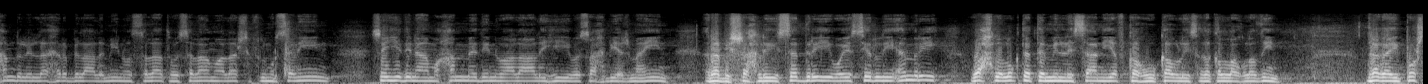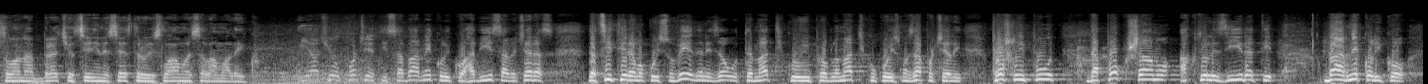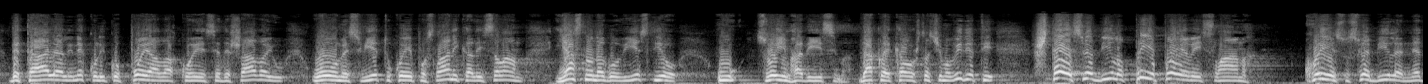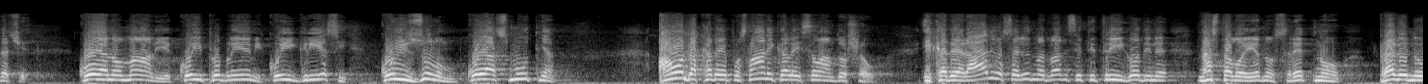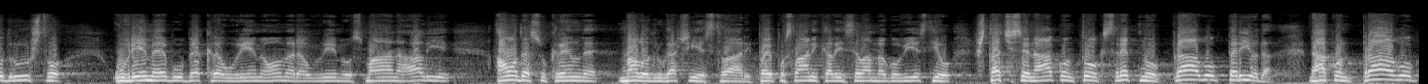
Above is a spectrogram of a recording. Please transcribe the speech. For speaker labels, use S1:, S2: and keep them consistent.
S1: الحمد لله رب العالمين والصلاة والسلام على أشرف المرسلين سيدنا محمد وعلى آله وصحبه أجمعين رب اشرح لي صدري ويسر لي أمري واحلل عقدة من لساني يفقه قولي صدق الله العظيم Draga i poštovana braći, ocjenjene sestre u islamu, assalamu alaikum. Ja ću početi sa bar nekoliko hadisa večeras da citiramo koji su vezani za ovu tematiku i problematiku koju smo započeli prošli put, da pokušamo aktualizirati bar nekoliko detalja ili nekoliko pojava koje se dešavaju u ovome svijetu koje je poslanik ali salam jasno nagovijestio u svojim hadisima. Dakle, kao što ćemo vidjeti šta je sve bilo prije pojave islama, koje su sve bile nedaće, koje anomalije, koji problemi, koji grijesi, koji zulum, koja smutnja. A onda kada je poslanik ali salam došao i kada je radio sa ljudima 23 godine, nastalo je jedno sretno, pravedno društvo u vrijeme Ebu Bekra, u vrijeme Omera, u vrijeme Osmana, Alije, a onda su krenule malo drugačije stvari. Pa je poslanik Ali Selam nagovijestio šta će se nakon tog sretnog pravog perioda, nakon pravog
